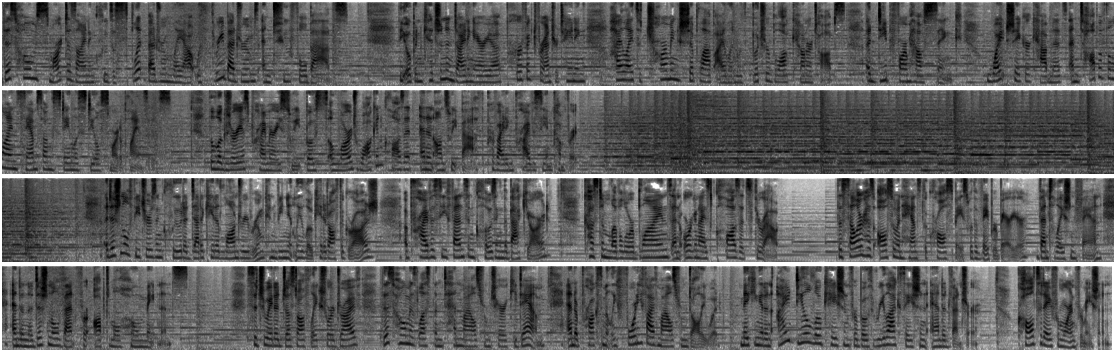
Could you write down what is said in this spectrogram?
This home's smart design includes a split bedroom layout with three bedrooms and two full baths. The open kitchen and dining area, perfect for entertaining, highlights a charming shiplap island with butcher block countertops, a deep farmhouse sink, white shaker cabinets, and top of the line Samsung stainless steel smart appliances. The luxurious primary suite boasts a large walk in closet and an ensuite bath, providing privacy and comfort. Additional features include a dedicated laundry room conveniently located off the garage, a privacy fence enclosing the backyard, custom Levolor blinds, and organized closets throughout. The seller has also enhanced the crawl space with a vapor barrier, ventilation fan, and an additional vent for optimal home maintenance. Situated just off Lakeshore Drive, this home is less than 10 miles from Cherokee Dam and approximately 45 miles from Dollywood, making it an ideal location for both relaxation and adventure. Call today for more information.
